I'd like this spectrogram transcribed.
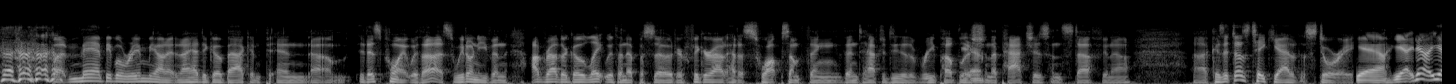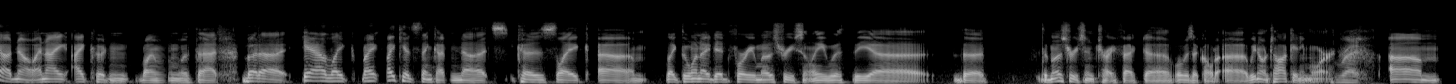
but man, people reamed me on it, and I had to go back and and um, at this point with us, we don't even. I'd rather go late with an episode or figure out how to swap something than to have to do the republish Yeah. and the patches and stuff, you know. Because it does take you out of the story. Yeah, yeah, yeah, yeah. No, and I, I couldn't blame him with that. But uh, yeah, like my, my kids think I'm nuts because like um like the one I did for you most recently with the uh the the most recent trifecta. What was it called? Uh, we don't talk anymore. Right. Um,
